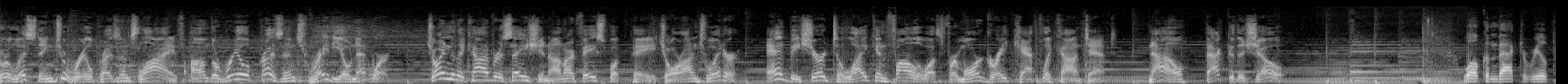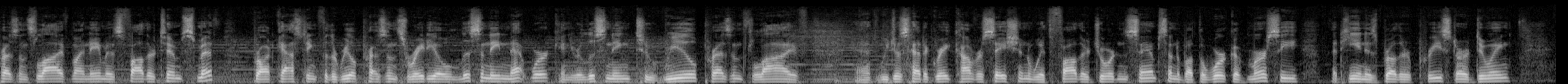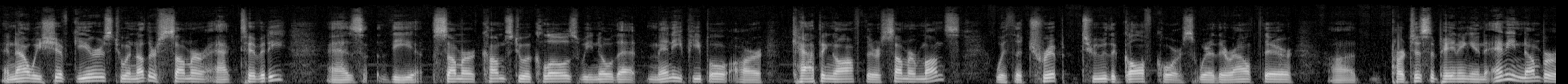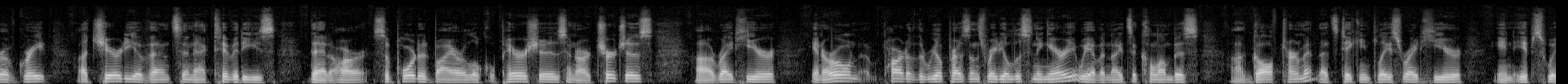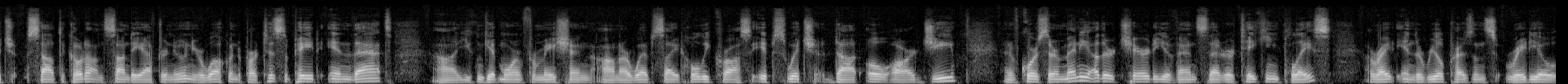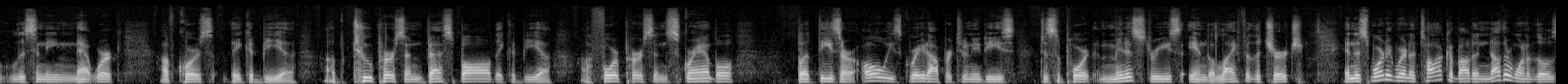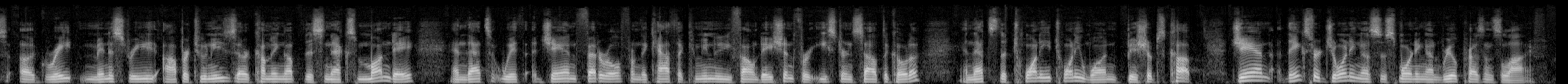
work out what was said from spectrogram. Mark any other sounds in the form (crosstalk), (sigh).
You're listening to Real Presence Live on the Real Presence Radio Network. Join in the conversation on our Facebook page or on Twitter. And be sure to like and follow us for more great Catholic content. Now, back to the show. Welcome back to Real Presence Live. My name is Father Tim Smith, broadcasting for the Real Presence Radio Listening Network, and you're listening to Real Presence Live. And we just had a great conversation with Father Jordan Sampson about the work of mercy that he and his brother priest are doing. And now we shift gears to another summer activity. As the summer comes to a close, we know that many people are capping off their summer months with a trip to the golf course where they're out there uh, participating in any number of great uh, charity events and activities that are supported by our local parishes and our churches. Uh, right here in our own part of the Real Presence radio listening area, we have a Knights of Columbus uh, golf tournament that's taking place right here in Ipswich, South Dakota on Sunday afternoon. You're welcome to participate in that. Uh, you can get more information on our website, holycrossipswich.org. And of course, there are many other charity events that are taking place uh, right in the Real Presence Radio Listening Network. Of course, they could be a, a two person best ball, they could be a, a four person scramble, but these are always great opportunities to support ministries in the life of the church. And this morning we're going to talk about another one of those uh, great ministry opportunities that are coming up this next Monday, and that's with Jan Fettrell from the Catholic Community Foundation for Eastern South Dakota, and that's the 2021 Bishop's Cup. Jan, thanks for joining us this morning on Real Presence Live.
